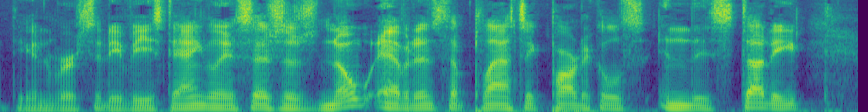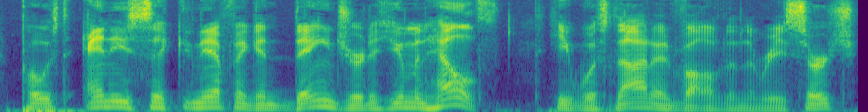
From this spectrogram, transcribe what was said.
at the University of East Anglia says there's no evidence that plastic particles in the study posed any significant danger to human health. He was not involved in the research,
